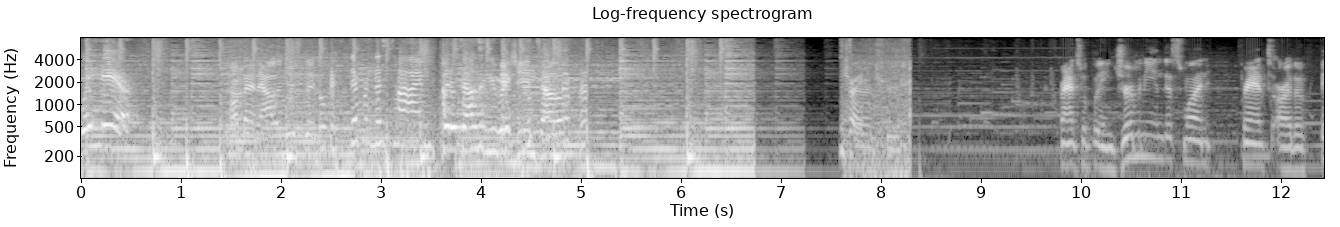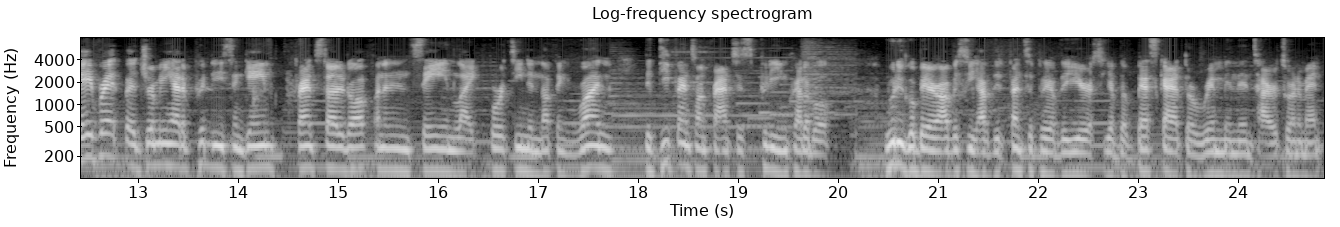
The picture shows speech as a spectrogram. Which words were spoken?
Wait here. My man, Allan Houston. It's different this time, but it sounds like you She didn't tell him. France were playing Germany in this one. France are the favorite, but Germany had a pretty decent game. France started off on an insane like 14 to nothing run. The defense on France is pretty incredible. Rudy Gobert obviously have the defensive player of the year, so you have the best guy at the rim in the entire tournament.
